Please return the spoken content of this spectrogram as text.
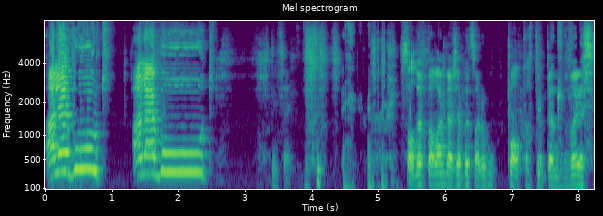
Allez Wout! Allez Wout! Enfim. O pessoal deve estar lá um gajo a pensar, o Paulo está tripendo de vez.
